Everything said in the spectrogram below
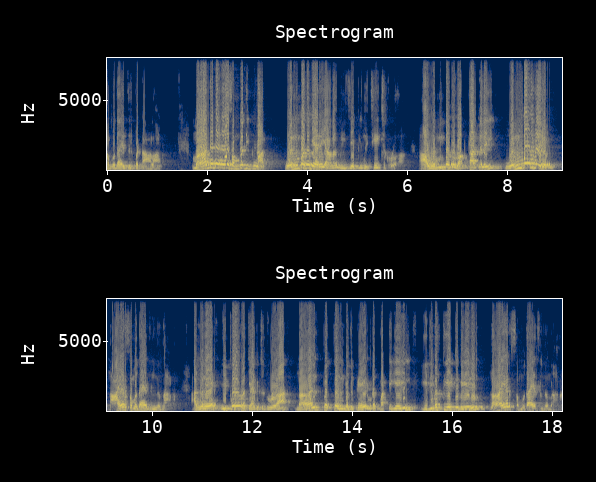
സമുദായത്തിൽപ്പെട്ട ആളാണ്. മാധ്യമങ്ങളോട് സംവദിക്കുവാൻ ഒൻപത് പേരെയാണ് ബി ജെ പി നിശ്ചയിച്ചിട്ടുള്ളത്. ആ ഒൻപത് വക്താക്കളിൽ ഒൻപത് പേരും നായർ സമുദായത്തിൽ നിന്നാണ്. അങ്ങനെ ഇപ്പോൾ പ്രഖ്യാപിച്ചിട്ടുള്ള നാൽപ്പത്തി ഒൻപത് പേരുടെ പട്ടികയിൽ ഇരുപത്തിയെട്ട് പേരും നായർ സമുദായത്തിൽ നിന്നാണ്.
